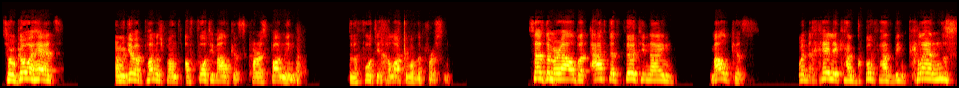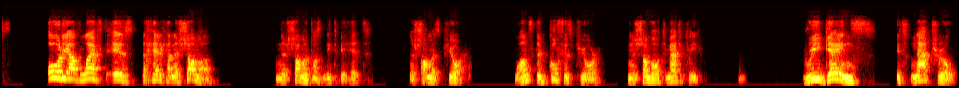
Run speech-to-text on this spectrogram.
So go ahead and we give a punishment of 40 malchus corresponding to the 40 halakim of the person. Says the Maharal, but after 39 Malchus, when the Chelik HaGuf has been cleansed, all you have left is the Chelik HaNeshama. Neshama doesn't need to be hit. Neshama is pure. Once the Guf is pure, Neshama automatically regains its natural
